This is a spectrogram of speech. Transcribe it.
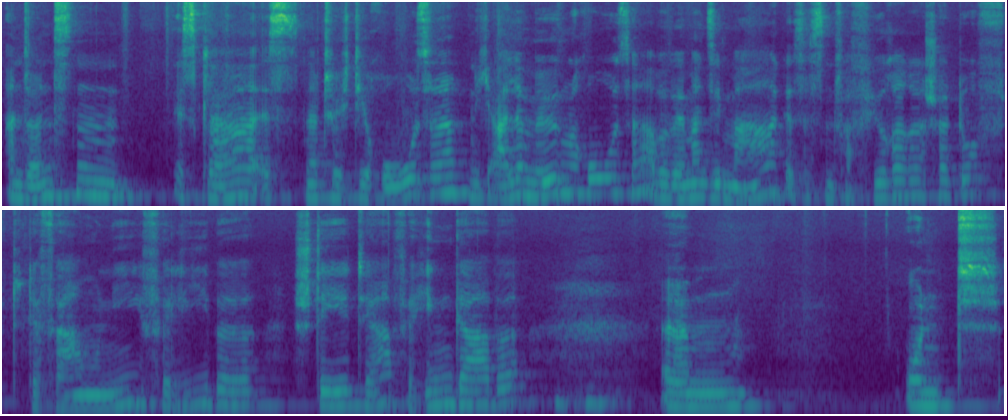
Ansonsten ist klar, ist natürlich die Rose. Nicht alle mögen Rose, aber wenn man sie mag, ist es ein verführerischer Duft, der für Harmonie, für Liebe steht, ja, für Hingabe. Mhm. Ähm, und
